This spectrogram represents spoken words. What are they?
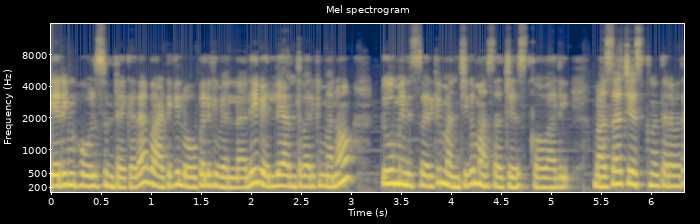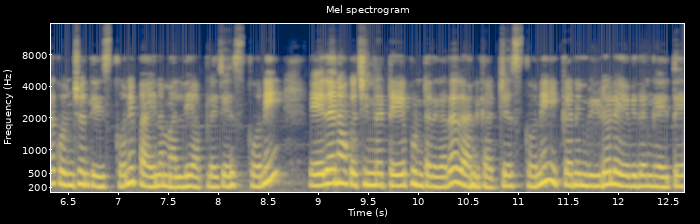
ఇయరింగ్ హోల్స్ ఉంటాయి కదా వాటికి లోపలికి వెళ్ళాలి. వెళ్ళే అంతవరకు మనం టూ మినిట్స్ వరకు మంచిగా మసాజ్ చేసుకోవాలి. మసాజ్ చేసుకున్న తర్వాత కొంచెం తీసుకొని పైన మళ్ళీ అప్లై చేసుకొని ఏదైనా ఒక చిన్న టేప్ ఉంటుంది కదా దాన్ని కట్ చేసుకొని ఇక్కడ నేను వీడియోలో ఏ విధంగా అయితే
